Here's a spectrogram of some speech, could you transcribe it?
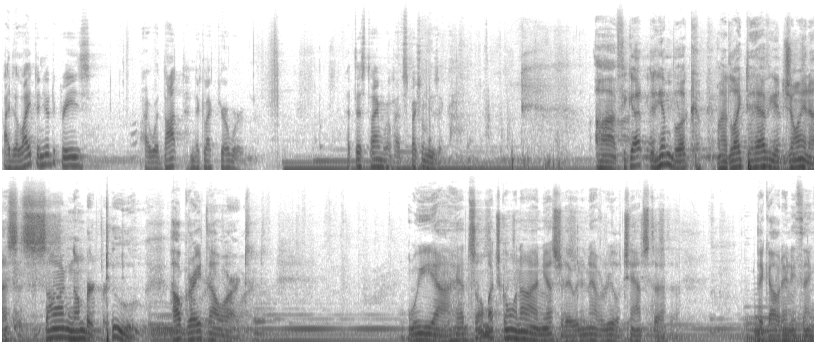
I delight in your decrees. I would not neglect your word. At this time, we'll have special music. Uh, if you got the hymn book, I'd like to have you join us. It's song number two How Great Thou Art. We uh, had so much going on yesterday, we didn't have a real chance to pick out anything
